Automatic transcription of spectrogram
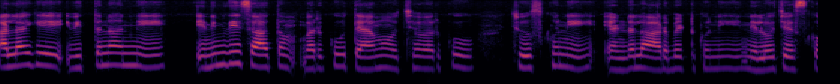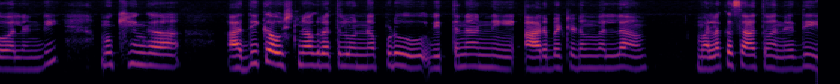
అలాగే విత్తనాన్ని ఎనిమిది శాతం వరకు తేమ వచ్చే వరకు చూసుకుని ఎండలో ఆరబెట్టుకుని నిల్వ చేసుకోవాలండి. ముఖ్యంగా అధిక ఉష్ణోగ్రతలు ఉన్నప్పుడు విత్తనాన్ని ఆరబెట్టడం వల్ల మొలక శాతం అనేది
